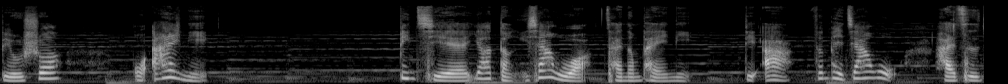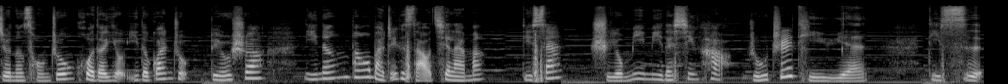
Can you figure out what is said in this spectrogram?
比如说“我爱你”，并且要等一下我才能陪你。第二，分配家务，孩子就能从中获得有益的关注，比如说“你能帮我把这个扫起来吗？”第三，使用秘密的信号，如肢体语言。第四，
